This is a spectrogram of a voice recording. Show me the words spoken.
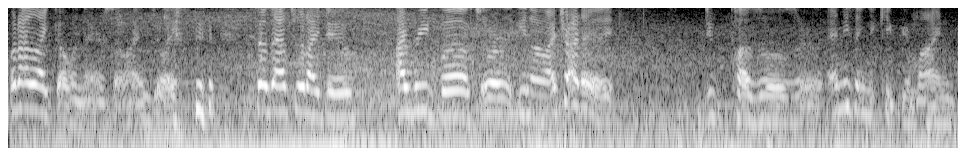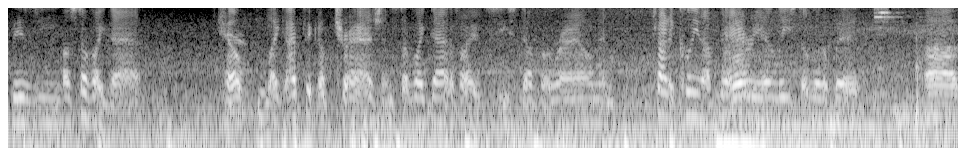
but I like going there, so I enjoy it. so that's what I do. I read books, or you know, I try to do puzzles or anything to keep your mind busy, stuff like that. Help, like I pick up trash and stuff like that if I see stuff around and try to clean up the area at least a little bit uh,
